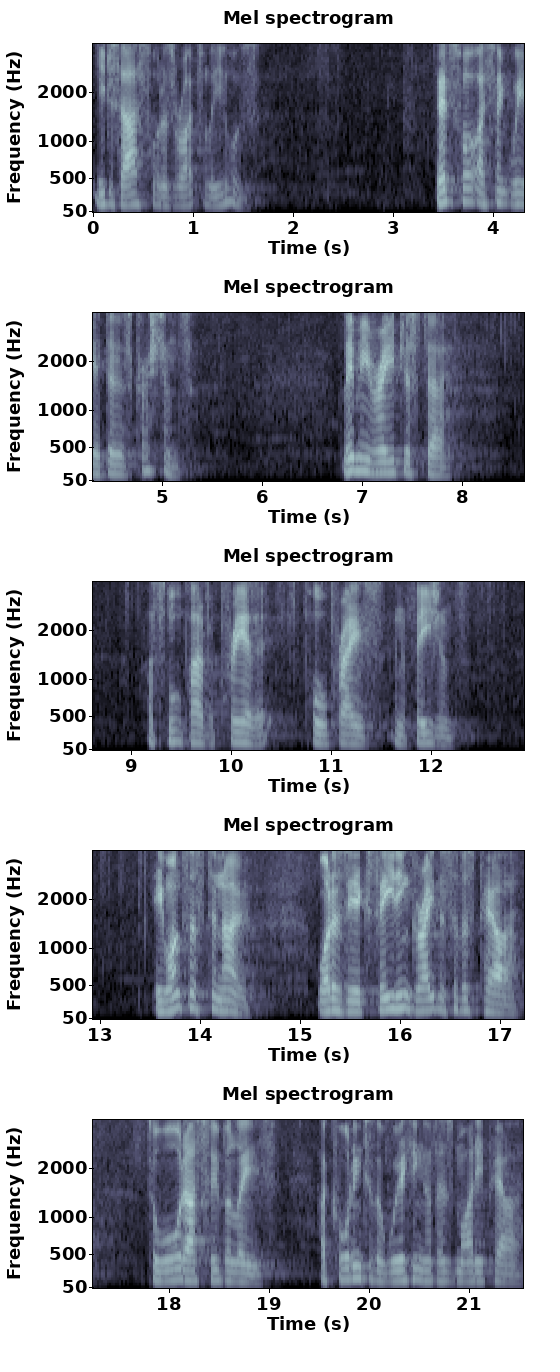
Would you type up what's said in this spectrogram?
You just ask for what is rightfully yours. That's what I think we do as Christians. Let me read just a, a small part of a prayer that Paul prays in Ephesians. He wants us to know what is the exceeding greatness of his power toward us who believe, according to the working of his mighty power,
